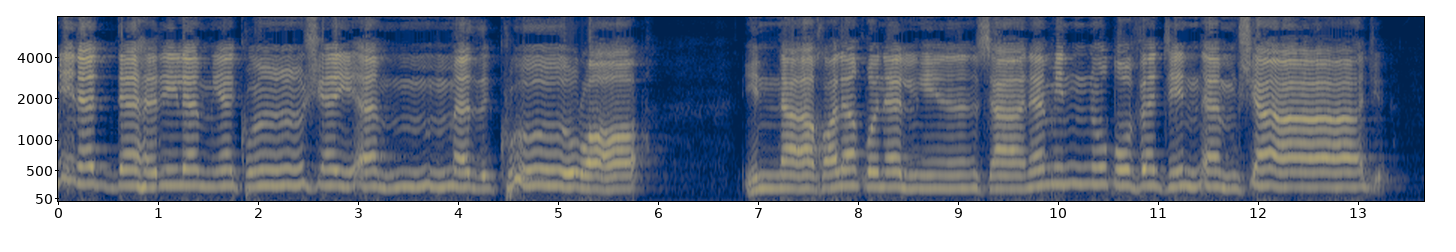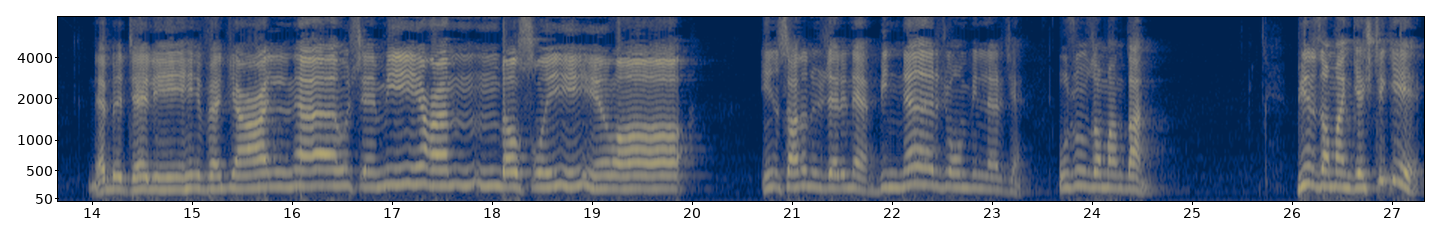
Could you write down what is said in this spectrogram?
mined-dehri lem yekun şey'en mezkûrâ. İnna halaknel insâne min nutfetin emşâc. Nebtelihi fecealnâhu semî'an basîrâ. İnsanın üzerine binlerce, on binlerce uzun zamandan bir zaman geçti ki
